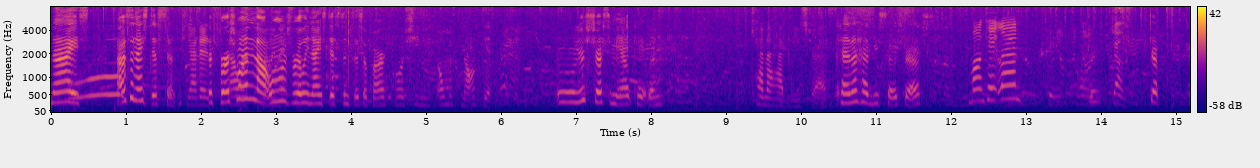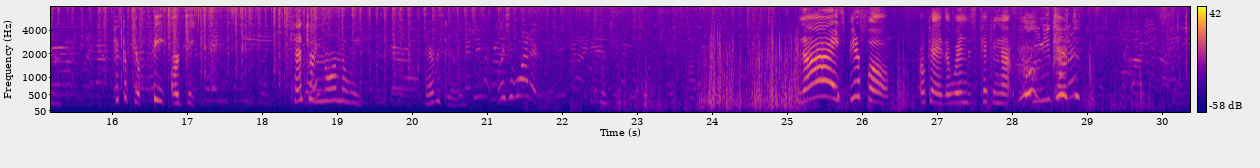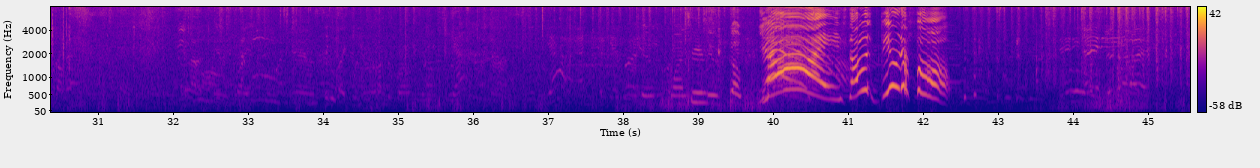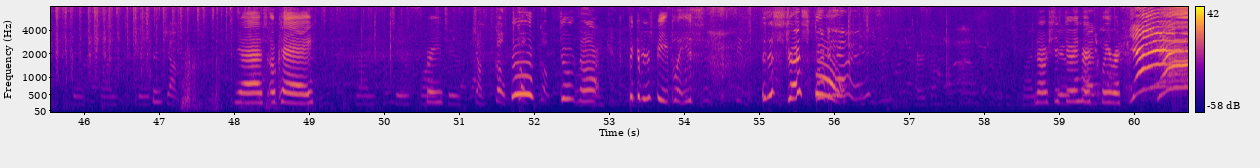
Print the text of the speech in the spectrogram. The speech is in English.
Nice. That was a nice distance. Yeah, it is. The first That one, that really one nice. was really nice distances so far. Oh, she almost knocked it. Oh, you're stressing me out, Caitlin. Kenna had me stressed. Kenna had me so stressed. Come on, Caitlin. Jump. Jump. Pick up your feet, Archie. Canter normally. There we go. Where's your water? Nice, beautiful. Okay, the wind is picking up. Who needs water? One, Two. two, go. Nice! That was beautiful! Two, one, two, jump. Yes, okay. One, two, Three. two, jump. Go, go, go. Do not pick up your feet, please. This is stressful. No, she's doing her clear. Yeah!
